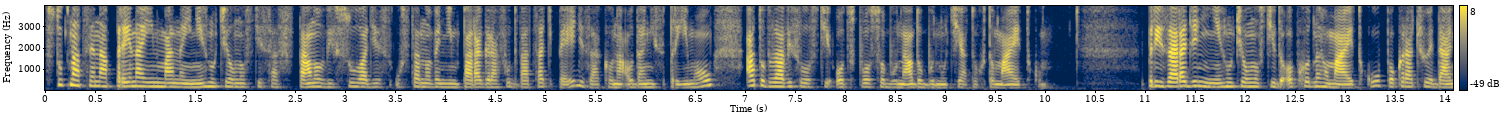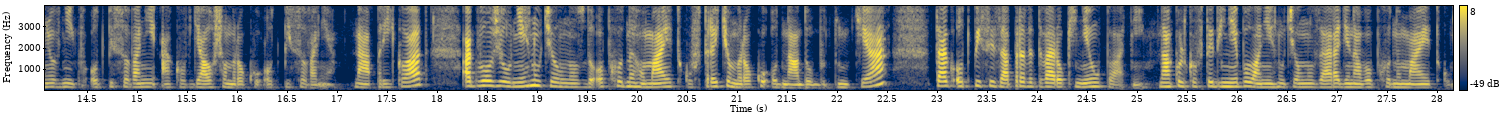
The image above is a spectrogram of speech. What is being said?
Vstupná cena prenajímanej nehnuteľnosti sa stanoví v súlade s ustanovením paragrafu 25 zákona o daní z príjmov, a to v závislosti od spôsobu nadobudnutia tohto majetku. Pri zaradení nehnuteľnosti do obchodného majetku pokračuje daňovník v odpisovaní ako v ďalšom roku odpisovania. Napríklad, ak vložil nehnuteľnosť do obchodného majetku v treťom roku od nadobudnutia, tak odpisy za prvé dva roky neuplatní, nakoľko vtedy nebola nehnuteľnosť zaradená v obchodnom majetku.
